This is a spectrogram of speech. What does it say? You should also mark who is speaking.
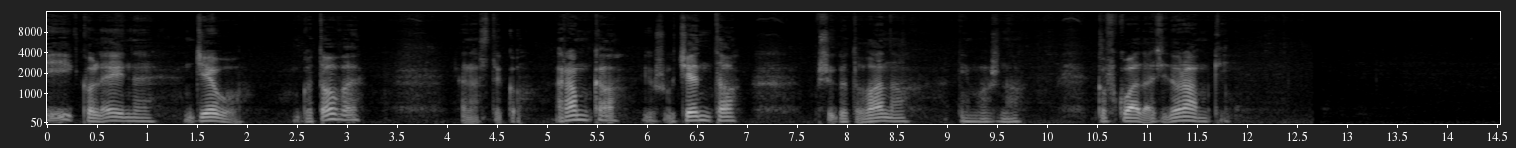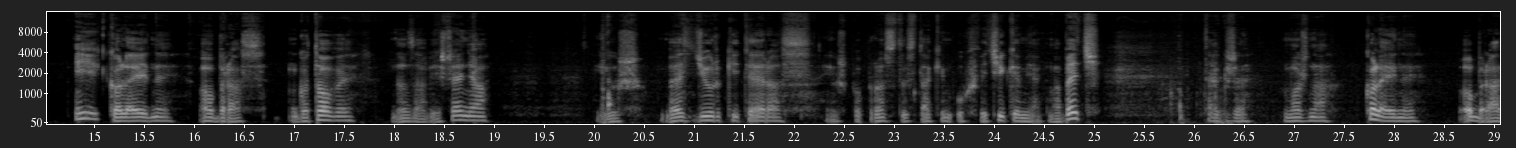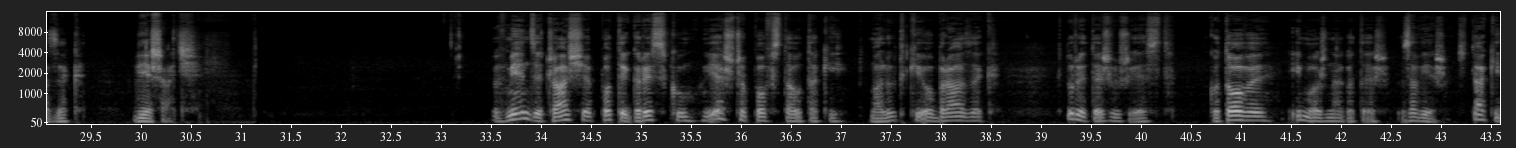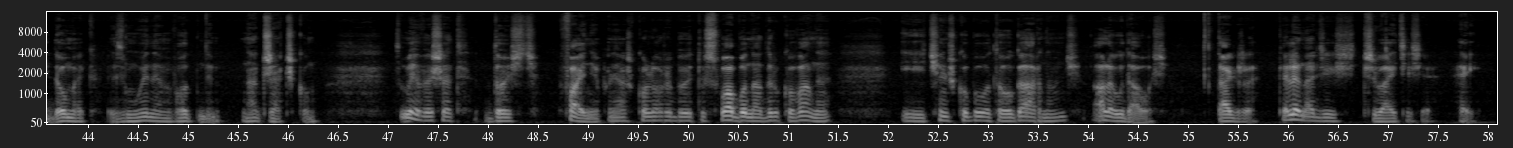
Speaker 1: I kolejne dzieło gotowe. Teraz tylko ramka już ucięta, przygotowana i można go wkładać do ramki. I kolejny obraz gotowy do zawieszenia. Już bez dziurki teraz, już po prostu z takim uchwycikiem jak ma być. Także można kolejny obrazek wieszać. W międzyczasie po tygrysku jeszcze powstał taki malutki obrazek, który też już jest gotowy i można go też zawieszać. Taki domek z młynem wodnym nad rzeczką. W sumie wyszedł dość fajnie, ponieważ kolory były tu słabo nadrukowane i ciężko było to ogarnąć, ale udało się. Także tyle na dziś. Trzymajcie się. Hej.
